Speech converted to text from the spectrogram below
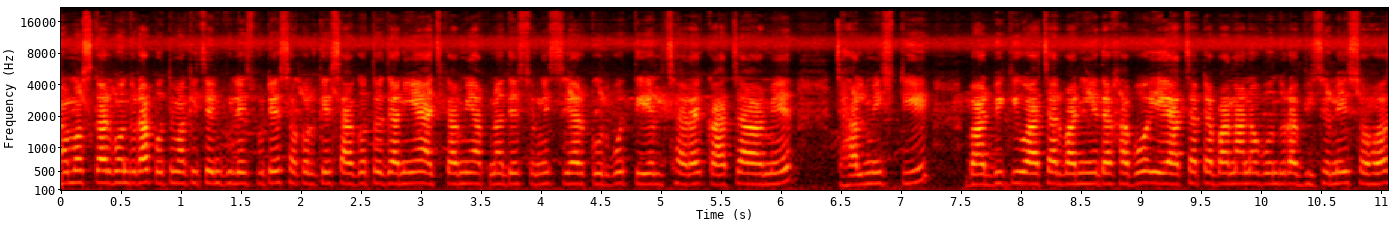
নমস্কার বন্ধুরা, প্রতিমা কিচেন ভিলেজ ফুটে সকলকে স্বাগত জানিয়ে আজকে আমি আপনাদের সঙ্গে শেয়ার করব তেল ছাড়াই কাঁচা আমের ঝাল মিষ্টি বারবিকিউ আচার বানিয়ে দেখাবো। এই আচারটা বানানো বন্ধুরা ভীষণই সহজ।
